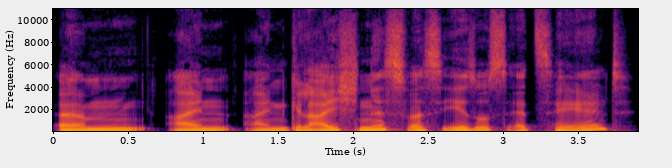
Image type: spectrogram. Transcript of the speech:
Ähm, ein, ein Gleichnis, was Jesus erzählt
